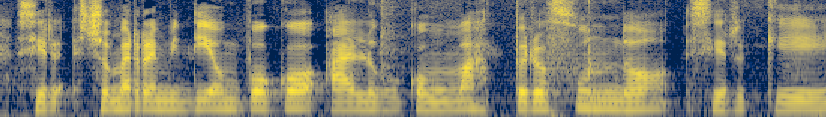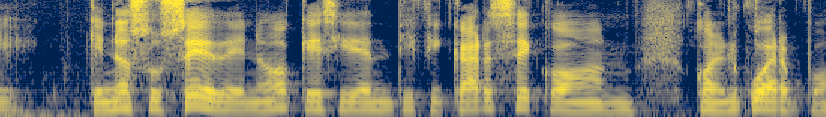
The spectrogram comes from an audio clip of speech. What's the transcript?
es decir, yo me remitía un poco a algo como más profundo, es decir, que, que no sucede, ¿no? Que es identificarse con, con el cuerpo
